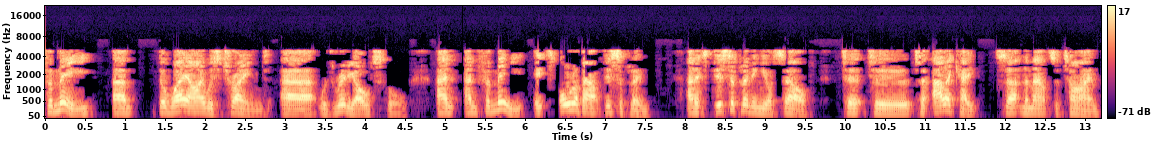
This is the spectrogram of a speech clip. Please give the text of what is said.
for me, um, the way I was trained uh, was really old school, and and for me, it's all about discipline, and it's disciplining yourself to to to allocate certain amounts of time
